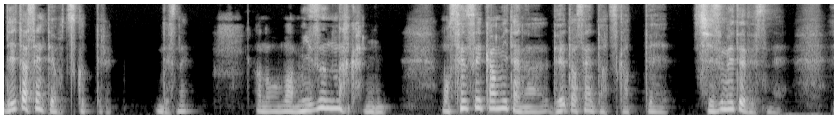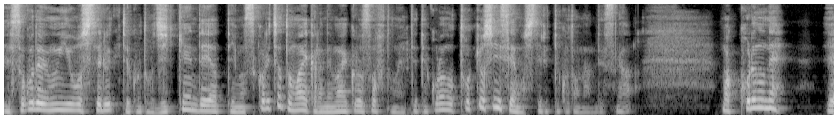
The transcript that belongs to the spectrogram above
データセンターを作ってるんですね。あの、まあ、水の中に、もう潜水艦みたいなデータセンター使って沈めてですね、そこで運用してるっていうことを実験でやっています。これちょっと前からね、マイクロソフトもやってて、これの特許申請もしてるってことなんですが、まあ、これのね、えっ、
